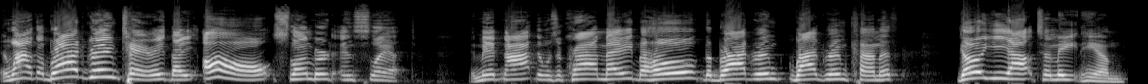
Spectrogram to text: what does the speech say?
And while the bridegroom tarried, they all slumbered and slept. At midnight there was a cry made, Behold, the bridegroom, bridegroom cometh. Go ye out to meet him.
